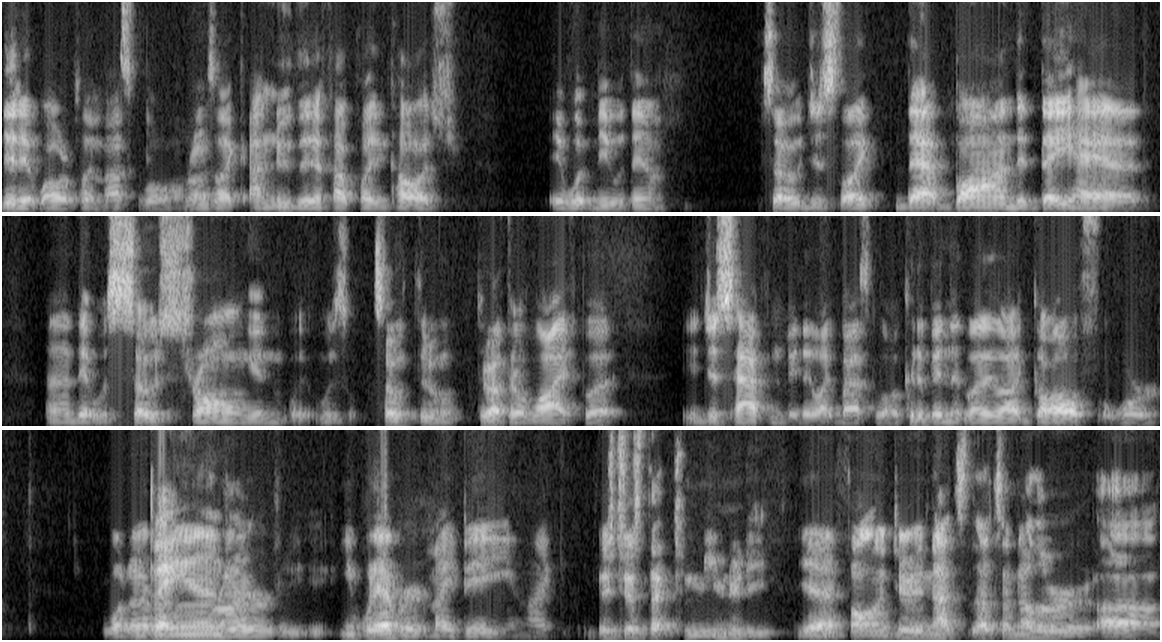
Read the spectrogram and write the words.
did it while we were playing basketball. And He's like, "I knew that if I played in college, it wouldn't be with them." So just like that bond that they had, uh, that was so strong and it was so through, throughout their life, but it just happened to be they like basketball. It could have been that they like golf or Whatever band right. or whatever it may be. Like, it's just that community yeah, you fall into, and that's that's another uh,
